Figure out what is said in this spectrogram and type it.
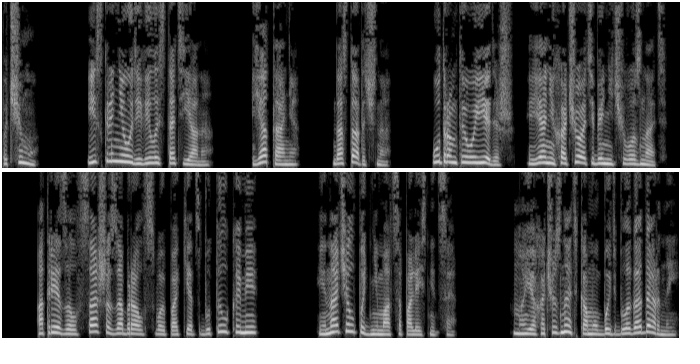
«Почему?» Искренне удивилась Татьяна. «Я Таня. Достаточно. Утром ты уедешь, и я не хочу о тебе ничего знать». Отрезал Саша, забрал свой пакет с бутылками и начал подниматься по лестнице. «Но я хочу знать, кому быть благодарной».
